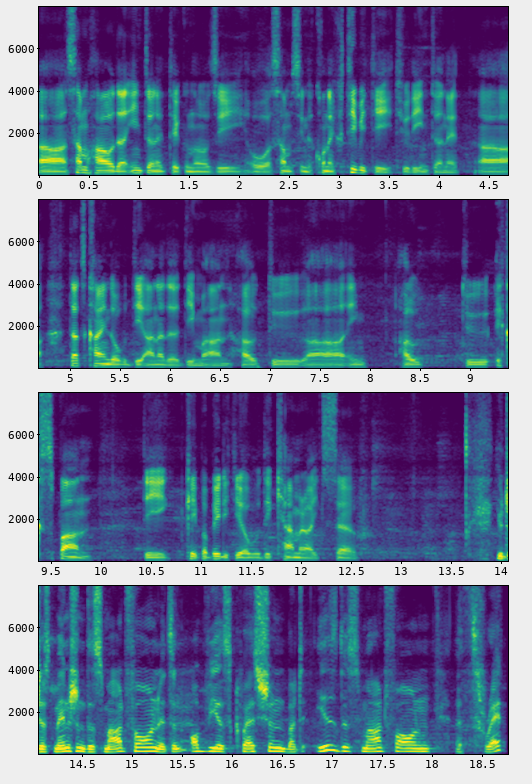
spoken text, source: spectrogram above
uh, somehow the internet technology or something the connectivity to the internet. Uh, that's kind of the another demand. How to uh, in, how to expand the capability of the camera itself. You just mentioned the smartphone. It's an obvious question, but is the smartphone a threat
